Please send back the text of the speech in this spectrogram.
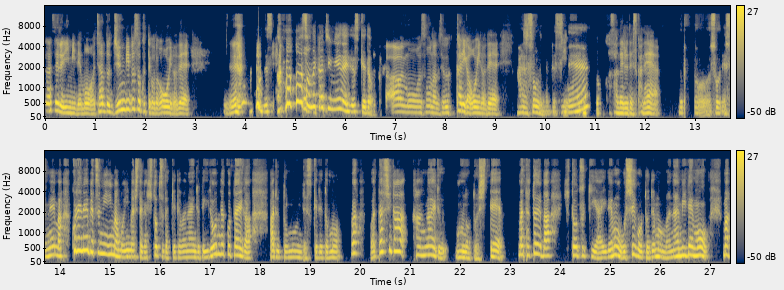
聞かせる意味でも、ちゃんと準備不足ってことが多いので、ね、そうですか。そんな感じ見えないですけど。ああ、もうそうなんですよ。うっかりが多いので。あら、そうなんですね。重ねるですかね。そうですね。まあ、これね、別に今も言いましたが、一つだけではないので、いろんな答えがあると思うんですけれども、は、私が考えるものとして、まあ、例えば、人付き合いでも、お仕事でも、学びでも、まあ、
